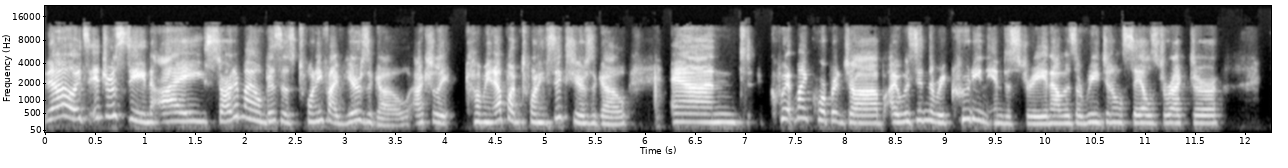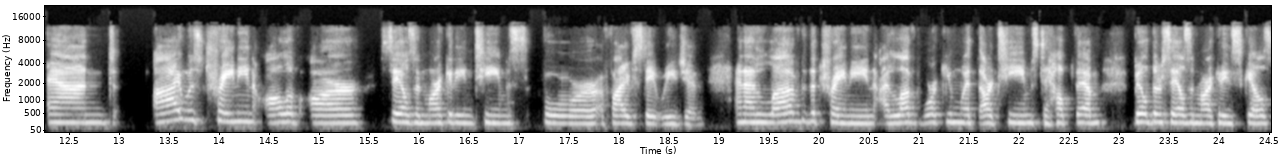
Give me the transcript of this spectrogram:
no, it's interesting. I started my own business 25 years ago, actually coming up on 26 years ago, and quit my corporate job. I was in the recruiting industry and I was a regional sales director. And I was training all of our sales and marketing teams for a five state region. And I loved the training. I loved working with our teams to help them build their sales and marketing skills.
